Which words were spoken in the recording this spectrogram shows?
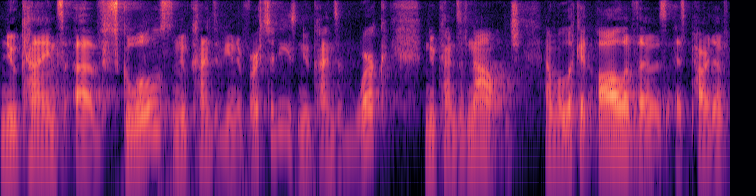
new kinds of schools, new kinds of universities, new kinds of work, new kinds of knowledge. And we'll look at all of those as part of,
